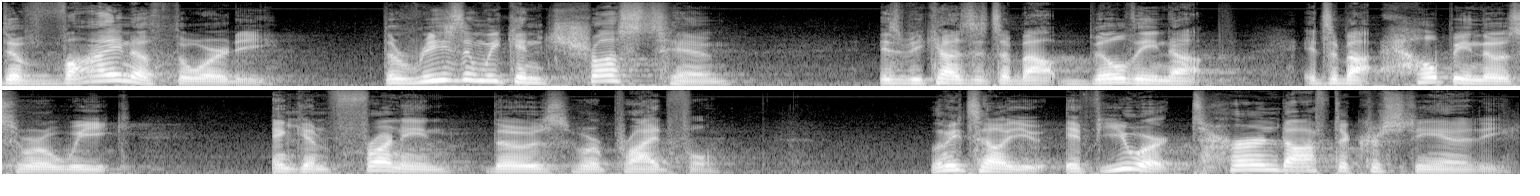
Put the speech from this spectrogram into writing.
divine authority, the reason we can trust Him is because it's about building up, it's about helping those who are weak and confronting those who are prideful. Let me tell you, if you are turned off to Christianity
